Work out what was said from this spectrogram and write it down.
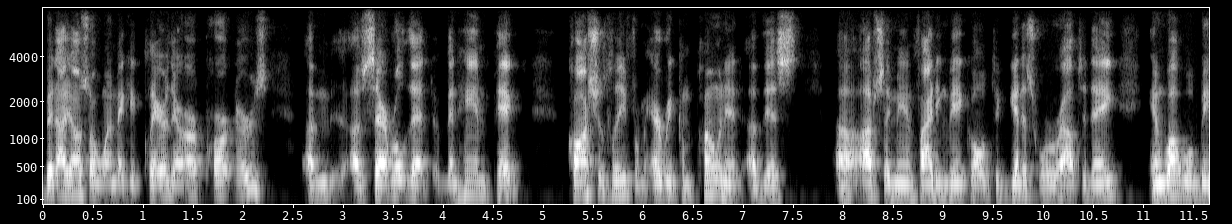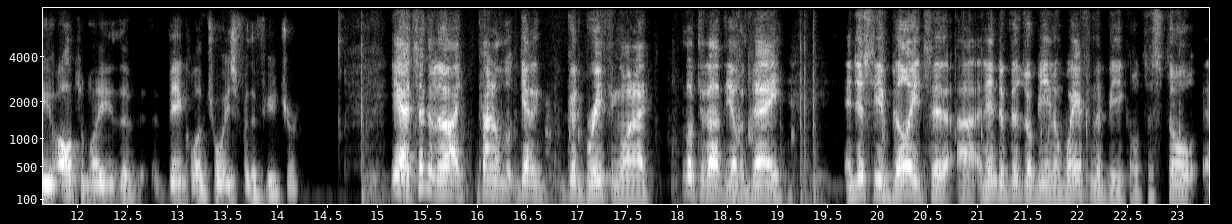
but I also want to make it clear there are partners um, of several that have been handpicked cautiously from every component of this uh, optionally manned fighting vehicle to get us where we're out today and what will be ultimately the vehicle of choice for the future. Yeah, I took it. I kind of get a good briefing on. I looked at that the other day, and just the ability to uh, an individual being away from the vehicle to still, uh,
